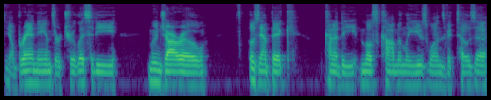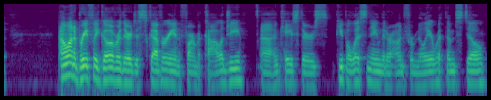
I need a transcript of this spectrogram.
you know, brand names are Trulicity, Mounjaro, Ozempic, kind of the most commonly used ones, Victoza. I want to briefly go over their discovery and pharmacology uh, in case there's people listening that are unfamiliar with them still.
